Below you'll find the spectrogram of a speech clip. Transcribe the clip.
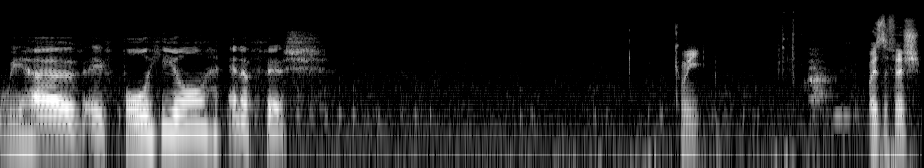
we have a full heal and a fish. can we... Where's the fish?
